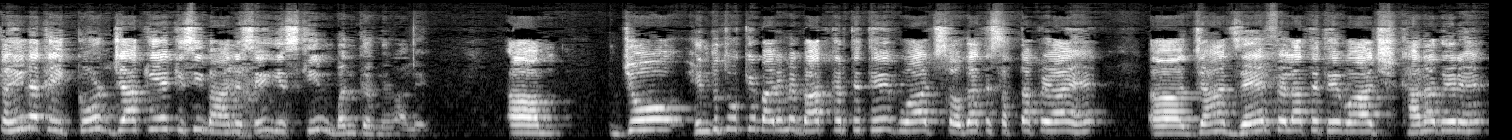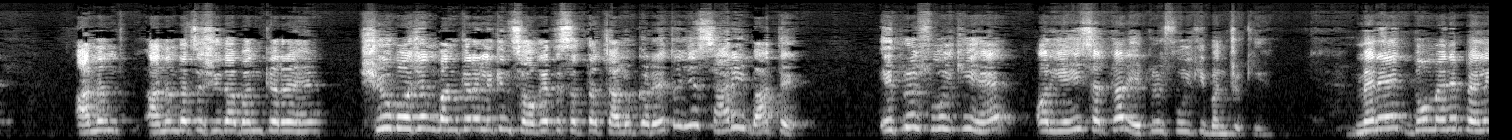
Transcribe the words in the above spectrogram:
कहीं ना कहीं कोर्ट जाके या किसी बहाने से ये स्कीम बंद करने वाले। जो हिंदुत्व के बारे में बात करते थे, वो आज सौगाते सत्ता पे आए हैं। जहाँ जहर फैलाते थे, वो आज खाना दे रहे हैं। आनंद, आनंदाचा शिदा बंद कर रहे हैं शिव भोजन बंद कर रहे लेकिन सौगाते सत्ता चालू कर रहे हैं। तो ये सारी बातें अप्रैल फूल की है और यही सरकार अप्रैल फूल की बन चुकी है। मैंने दो महीने पहले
